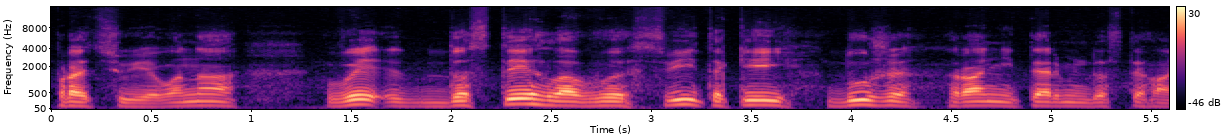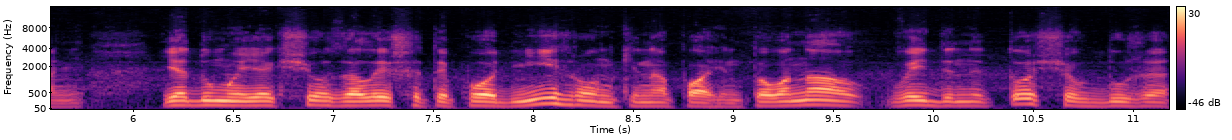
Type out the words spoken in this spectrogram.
працює. Вона достигла в свій такий дуже ранній термін достигання. Я думаю, якщо залишити по одній гронці на пагін, то вона вийде не то, що в дуже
